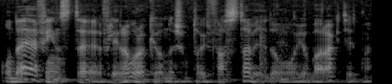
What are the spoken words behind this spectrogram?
Och där finns det flera av våra kunder som tagit fasta vid och jobbar aktivt med.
